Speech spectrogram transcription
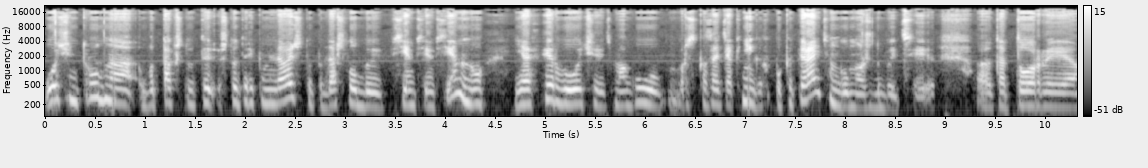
очень трудно вот так что-то, что-то рекомендовать, что подошло бы всем-всем-всем, но я в первую очередь могу рассказать о книгах по копирайтингу, может быть, э, которые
